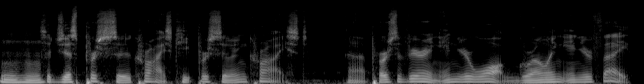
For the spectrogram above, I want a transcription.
Mm-hmm. So just pursue Christ. Keep pursuing Christ uh, persevering in your walk, growing in your faith,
